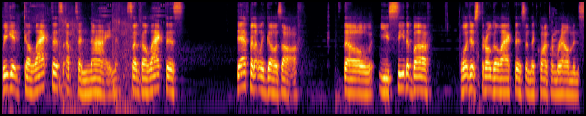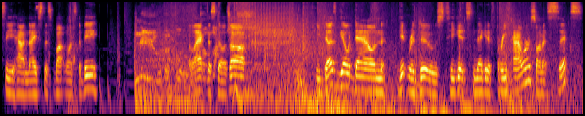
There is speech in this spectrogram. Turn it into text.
We get Galactus up to 9. So Galactus definitely goes off. So you see the buff. We'll just throw Galactus in the Quantum Realm and see how nice this bot wants to be. Galactus goes off. He does go down, get reduced. He gets negative 3 power, so I'm at 6.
